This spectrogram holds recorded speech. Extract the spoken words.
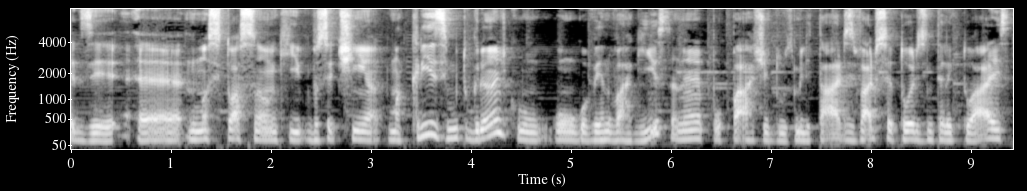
Quer dizer, é, numa situação em que você tinha uma crise muito grande com, com o governo varguista, né, por parte dos militares e vários setores intelectuais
